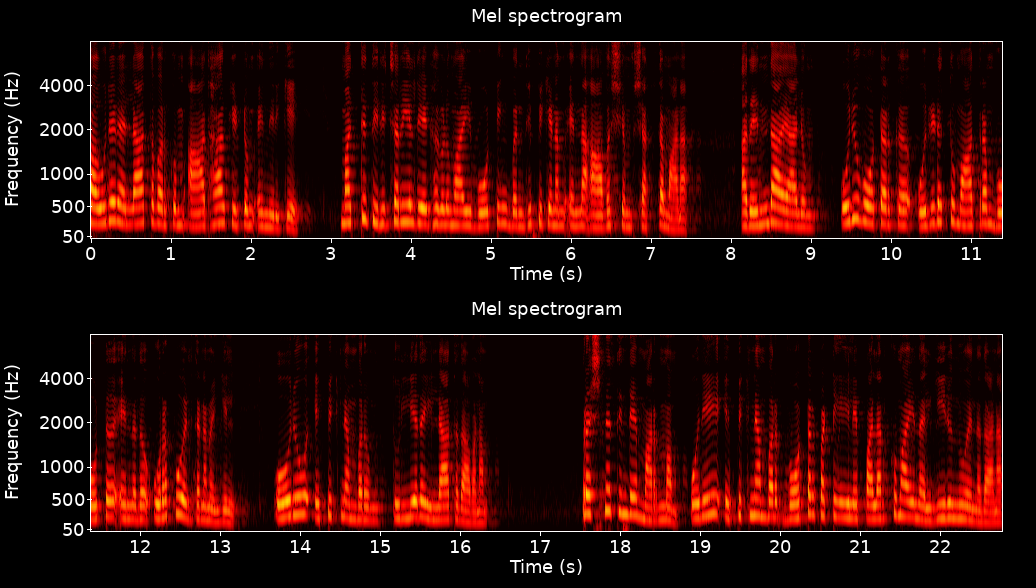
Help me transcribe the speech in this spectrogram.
പൗരരല്ലാത്തവർക്കും ആധാർ കിട്ടും എന്നിരിക്കെ മറ്റ് തിരിച്ചറിയൽ രേഖകളുമായി വോട്ടിംഗ് ബന്ധിപ്പിക്കണം എന്ന ആവശ്യം ശക്തമാണ്. അതെന്തായാലും ഒരു വോട്ടർക്ക് ഒരിടത്തു മാത്രം വോട്ട് എന്നത് ഉറപ്പുവരുത്തണമെങ്കിൽ ഓരോ എപ്പിക് നമ്പറും തുല്യതയില്ലാത്തതാവണം. പ്രശ്നത്തിന്റെ മർമ്മം ഒരേ എപ്പിക് നമ്പർ വോട്ടർ പട്ടികയിലെ പലർക്കുമായി നൽകിയിരുന്നു എന്നതാണ്.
